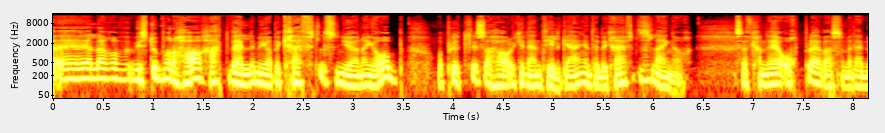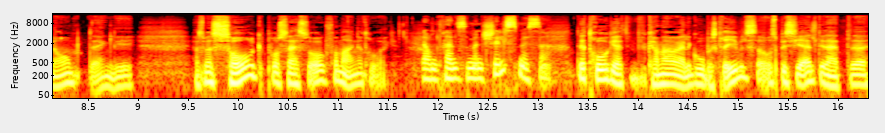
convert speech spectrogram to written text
eller Hvis du både har hatt veldig mye av bekreftelsen gjennom jobb, og plutselig så har du ikke den tilgangen til bekreftelse lenger, så kan det oppleves som et enormt egentlig, som en sorgprosess òg for mange, tror jeg. Omtrent som en skilsmisse? Det tror jeg kan være en veldig god beskrivelse. Og spesielt i dette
